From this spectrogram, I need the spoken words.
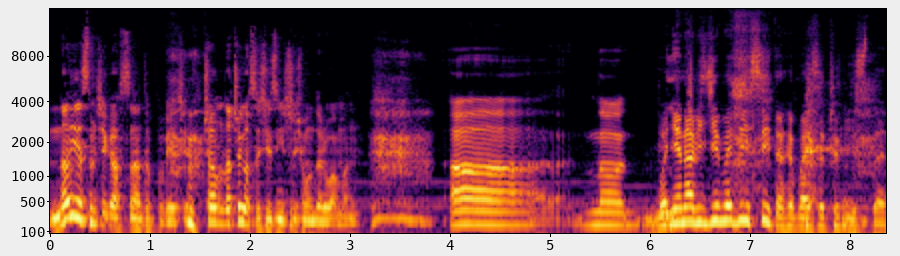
No i jestem ciekaw, co na to powiecie. Czemu, dlaczego chcecie zniszczyć Wonder Woman? A, no... Bo nienawidzimy DC, to chyba jest oczywiste.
